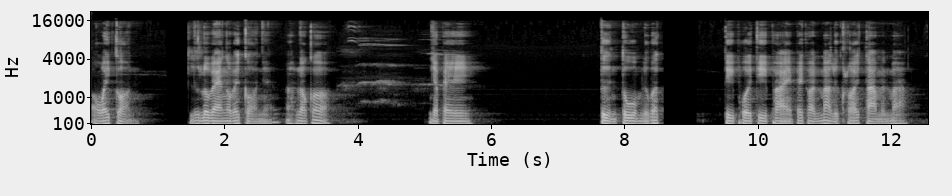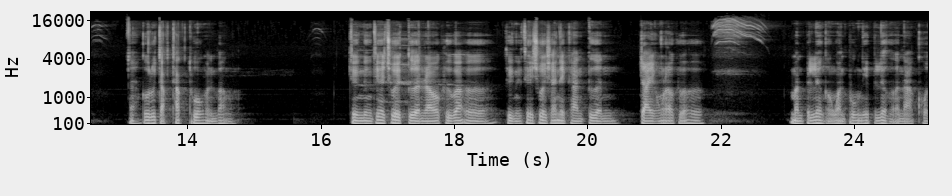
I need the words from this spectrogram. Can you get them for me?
เอาไว้ก่อน หรือระแวงเอาไว้ก่อนเนี่ยเราก็ อย่าไปตื่นตูมหรือว่าตีโพยตีพายไปก่อนมากหรือคล้อยตามมันมากนะก็รู้จักทักท้วงมันบ้าง สิ่งหนึ่งที่จะช่วยเตือนเราคือว่าเออ สิ่งหนึ่งที่จะช่วยใช้ในการเตือนใจของเราคือว่าเออ มันเป็นเรื่องของวันพรุ่งนี้เป็นเรื่องของอนาคต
